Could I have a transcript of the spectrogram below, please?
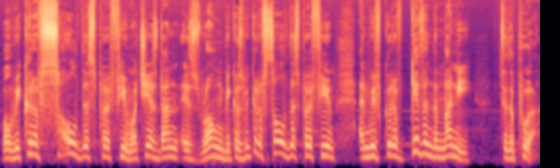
well, we could have sold this perfume. What she has done is wrong because we could have sold this perfume and we could have given the money to the poor.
